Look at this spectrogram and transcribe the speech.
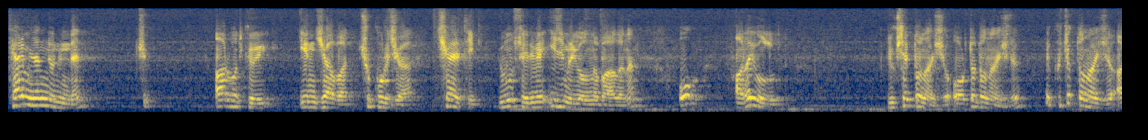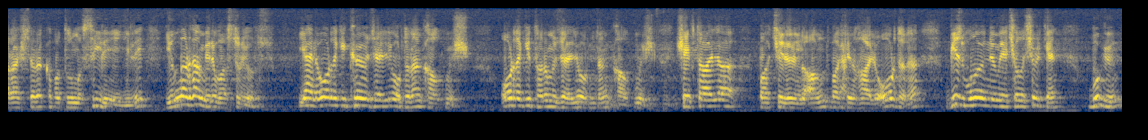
Terminalin önünden Armutköy, İnceabat, Çukurca, Çeltik, Yunuseli ve İzmir yoluna bağlanan o ara yolun yüksek tonajlı, orta tonajlı ve küçük tonajlı araçlara kapatılması ile ilgili yıllardan beri bastırıyoruz. Yani oradaki köy özelliği ortadan kalkmış. Oradaki tarım özelliği ortadan kalkmış. Şeftali bahçelerinin, armut bahçelerinin hali orada da biz bunu önlemeye çalışırken bugün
